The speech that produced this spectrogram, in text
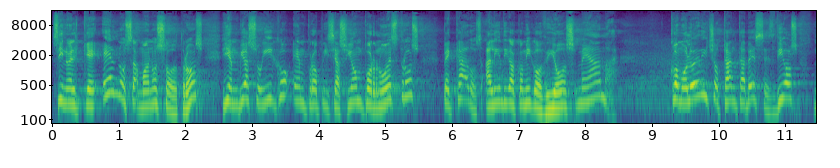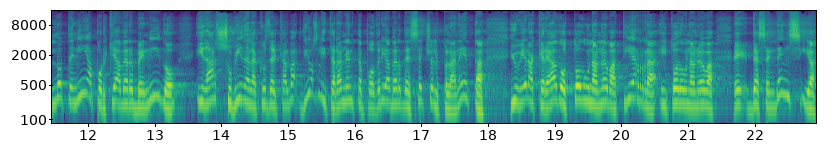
sino el que Él nos amó a nosotros y envió a su Hijo en propiciación por nuestros pecados. Alguien diga conmigo, Dios me ama. Como lo he dicho tantas veces, Dios no tenía por qué haber venido y dar su vida en la cruz del Calvario. Dios literalmente podría haber deshecho el planeta y hubiera creado toda una nueva tierra y toda una nueva eh, descendencia.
